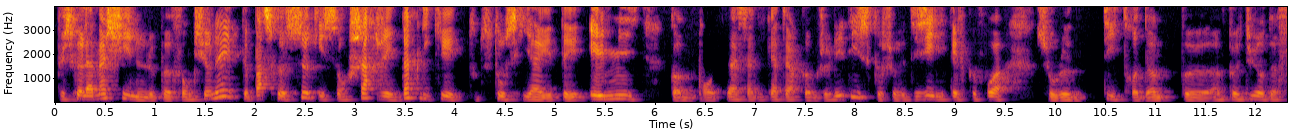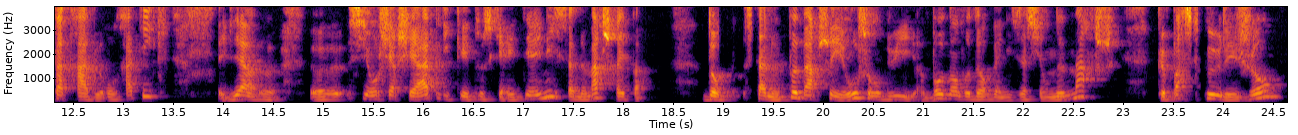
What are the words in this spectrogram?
puisque la machine ne peut fonctionner que parce que ceux qui sont chargés d'appliquer tout, ce qui a été émis comme process indicateur, comme je l'ai dit, ce que je désigne quelquefois sous le titre d'un peu, un peu dur de fatras bureaucratique, eh bien, euh, euh, si on cherchait à appliquer tout ce qui a été émis, ça ne marcherait pas. Donc, ça ne peut marcher. Aujourd'hui, un bon nombre d'organisations ne marchent que parce que les gens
